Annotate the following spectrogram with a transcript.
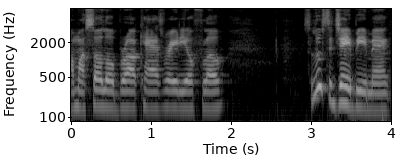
on my solo broadcast radio flow. Salutes to JB, man.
